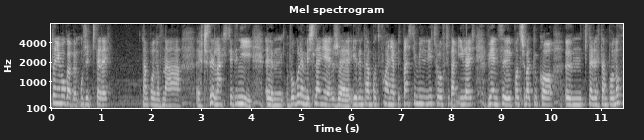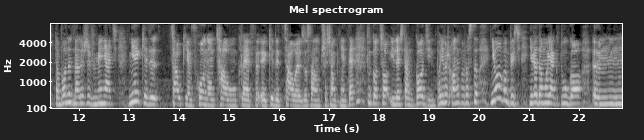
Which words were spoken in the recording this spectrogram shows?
to nie mogłabym użyć czterech tamponów na e, 14 dni. Ym, W ogóle myślenie, że jeden tampon wchłania 15 ml czy tam ileś, więc y, potrzeba tylko ym, czterech tamponów. Tampony należy wymieniać nie kiedy całkiem wchłoną całą krew, y, kiedy całe zostaną przesiąknięte, tylko co ileś tam godzin, ponieważ one po prostu nie mogą być nie wiadomo jak długo ym,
